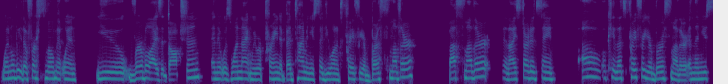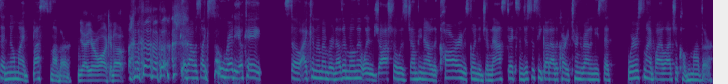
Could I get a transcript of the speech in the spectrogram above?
when will be the first moment when you verbalize adoption? And it was one night we were praying at bedtime, and you said you wanted to pray for your birth mother, birth mother. And I started saying, Oh, okay, let's pray for your birth mother. And then you said, No, my bus mother. Yeah, you're walking up. and I was like, So ready. Okay. So I can remember another moment when Joshua was jumping out of the car. He was going to gymnastics. And just as he got out of the car, he turned around and he said, Where's my biological mother?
